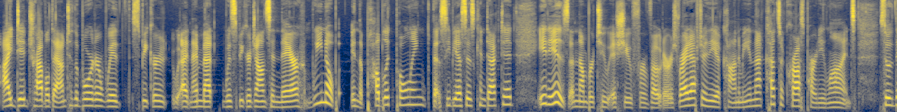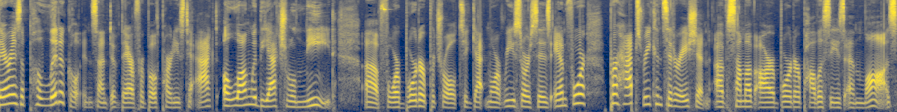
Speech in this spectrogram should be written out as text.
I did travel down to the border with Speaker, and I met with Speaker Johnson there. We know in the public polling that CBS has conducted, it is a number two issue for voters right after the economy, and that cuts across party lines. So there is a political incentive there for both parties to act, along with the actual need uh, for Border Patrol to get more resources and for perhaps reconsideration of some of our border policies and laws.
